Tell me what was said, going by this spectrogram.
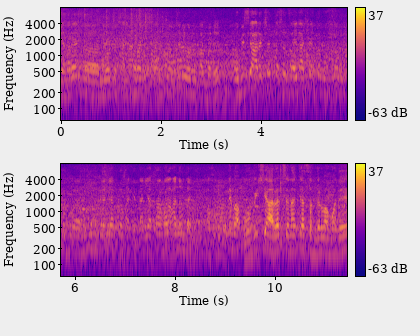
येणाऱ्या अ, निवडणुकांच्या राज्यसभाच्या निवडणुकांमध्ये ओबीसी आरक्षण तसंच राहील अशी आता घोषणा मुख्य- मुख्यमंत्र्यांनी आता सांगितलं आणि याचा आम्हाला आनंद आहे असं. नाही बा ओबीसी आरक्षणाच्या संदर्भामध्ये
